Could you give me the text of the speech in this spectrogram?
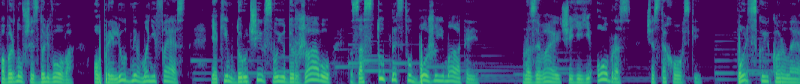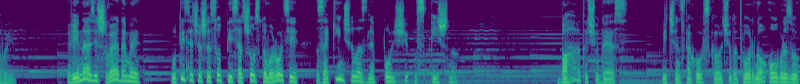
повернувшись до Львова, оприлюднив маніфест, яким доручив свою державу заступництву Божої Матері, називаючи її образ Честаховський польською королевою. Війна зі шведами у 1656 році закінчилась для Польщі успішно. Багато чудес від Ченстаховського чудотворного образу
